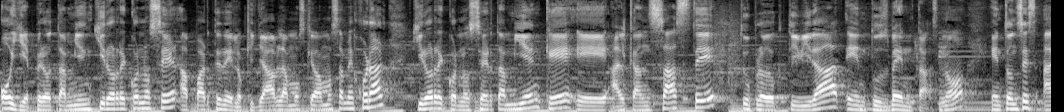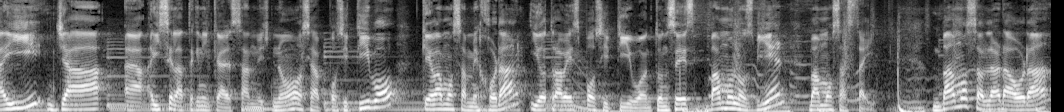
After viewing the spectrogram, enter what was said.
Oye, pero también quiero reconocer, aparte de lo que ya hablamos que vamos a mejorar, quiero reconocer también que eh, alcanzaste tu productividad en tus ventas, ¿no? Entonces ahí ya ah, hice la técnica del sándwich, ¿no? O sea, positivo, ¿qué vamos a mejorar? Y otra vez positivo. Entonces, vámonos bien, vamos hasta ahí. Vamos a hablar ahora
